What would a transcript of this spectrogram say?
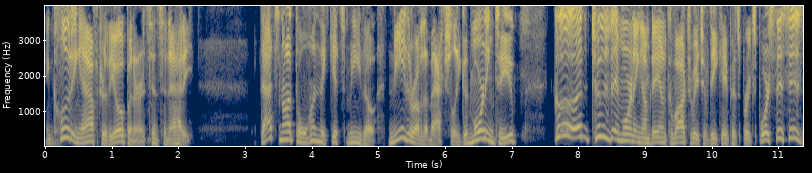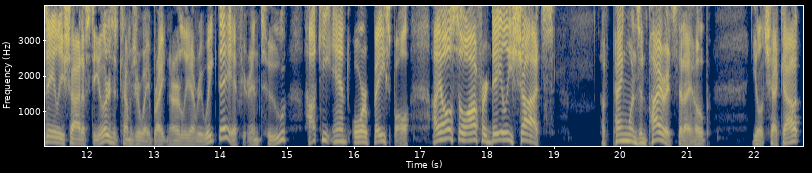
including after the opener in Cincinnati. That's not the one that gets me, though. Neither of them, actually. Good morning to you. Good Tuesday morning. I'm Dan Kovacevic of DK Pittsburgh Sports. This is Daily Shot of Steelers. It comes your way bright and early every weekday if you're into hockey and or baseball. I also offer daily shots of Penguins and Pirates that I hope you'll check out.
